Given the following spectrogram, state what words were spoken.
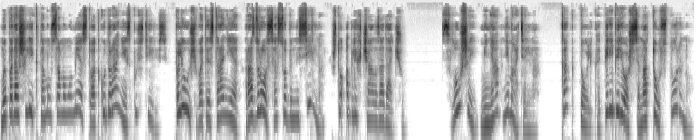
мы подошли к тому самому месту, откуда ранее спустились. Плющ в этой стороне разросся особенно сильно, что облегчало задачу. Слушай меня внимательно. Как только переберешься на ту сторону,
